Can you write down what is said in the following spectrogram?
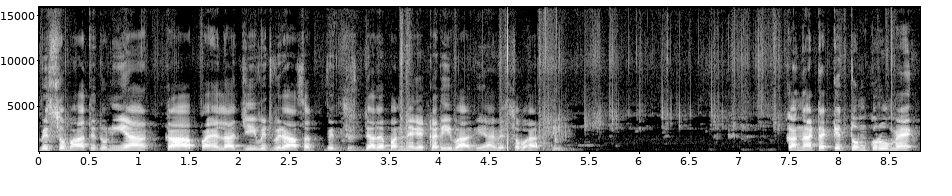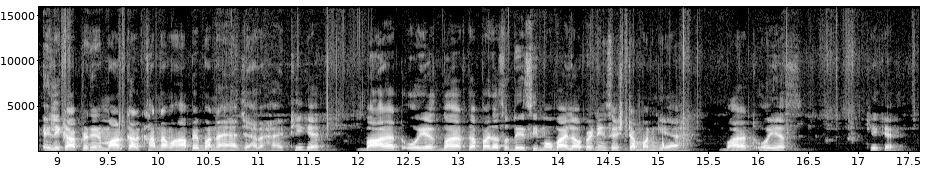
विश्व भारती दुनिया का पहला जीवित विरासत विश्वविद्यालय बनने के करीब आ गया है, विश्व भारती। कर्नाटक के तुमकुरु में हेलीकॉप्टर निर्माण कारखाना वहाँ पे बनाया जा रहा है, ठीक है? भारत ओएस भारत का पहला स्वदेशी मोबाइल ऑपरेटिंग सिस्टम बन गया है। भारत ओएस ठीक है?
